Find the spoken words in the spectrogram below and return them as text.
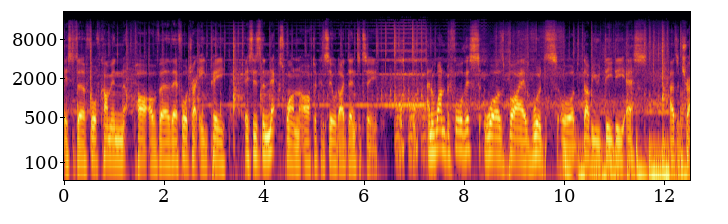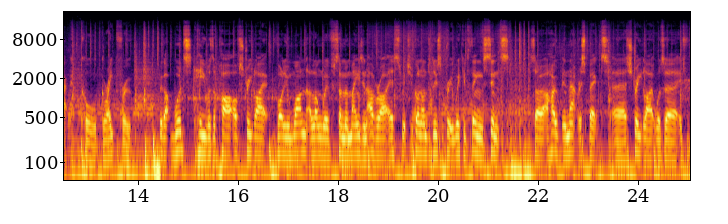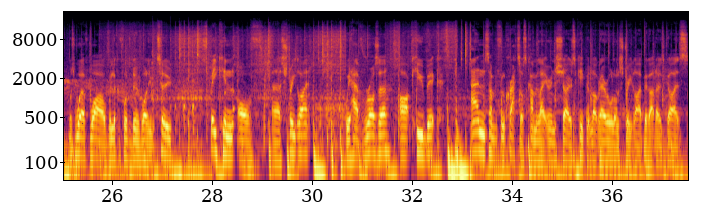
This is a forthcoming part of uh, their four track EP. This is the next one after Concealed Identity. And one before this was by Woods or WDDS as a track called Grapefruit. Big up Woods, he was a part of Streetlight Volume 1 along with some amazing other artists which have gone on to do some pretty wicked things since. So I hope in that respect uh, Streetlight was, uh, was worthwhile. We're looking forward to doing Volume 2. Speaking of uh, Streetlight, we have Rosa, Art Cubic, and something from Kratos coming later in the show, so keep it locked. They're all on Streetlight. Big up those guys.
